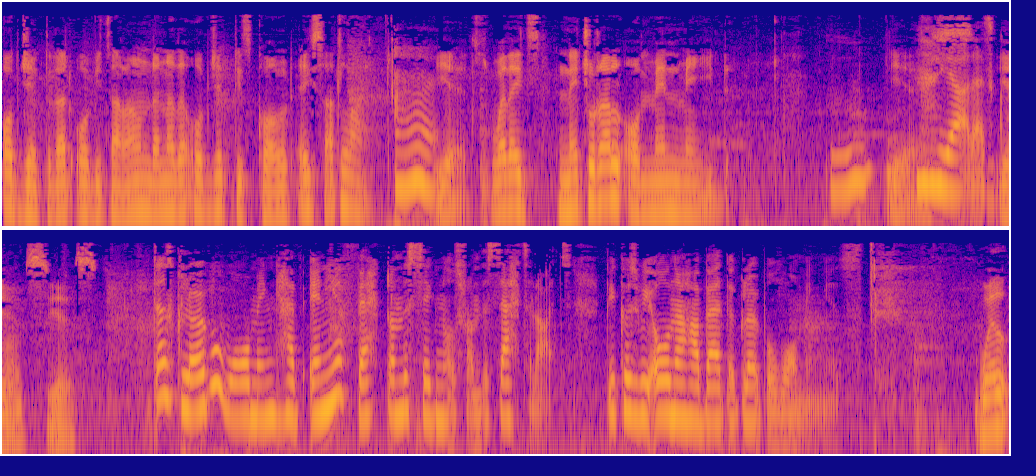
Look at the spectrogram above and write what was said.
object that orbits around another object is called a satellite. Ah. Yes. Whether it's natural or man-made. Ooh. Yes. Yeah, that's cool. Yes, yes. Does global warming have any effect on the signals from the satellites? Because we all know how bad the global warming is. Well,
